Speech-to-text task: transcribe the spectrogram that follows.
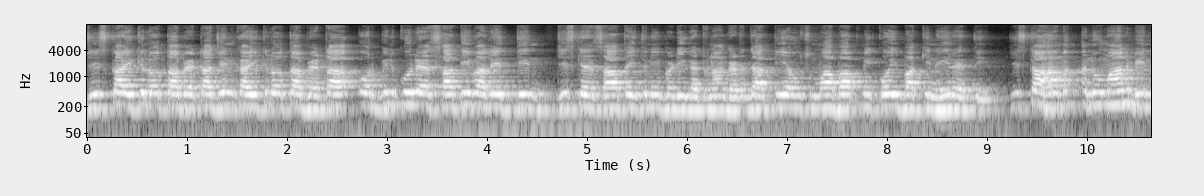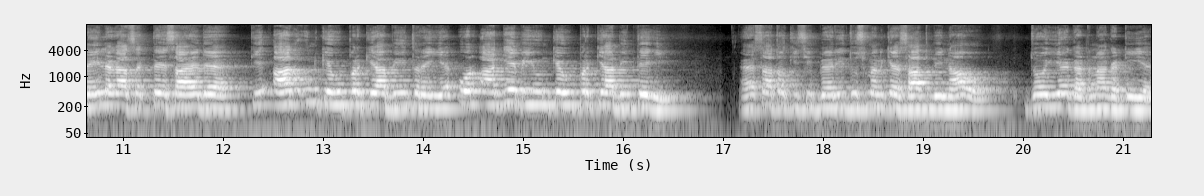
जिसका इकलौता बेटा, जिनका इकलौता बेटा, और बिल्कुल है शादी वाले दिन, जिसके साथ इतनी बड़ी घटना घट गट जाती है, उस माँ बाप में कोई बाकी नहीं रहती। जिसका हम अनुमान भी नहीं लगा सकते शायद है कि आज उनके ऊपर क्या बीत रही है, और आगे भी उनके ऊपर क्या बीतेगी। ऐसा तो किसी बेरी दुश्मन के साथ भी ना हो, जो ये घटना घटी है।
